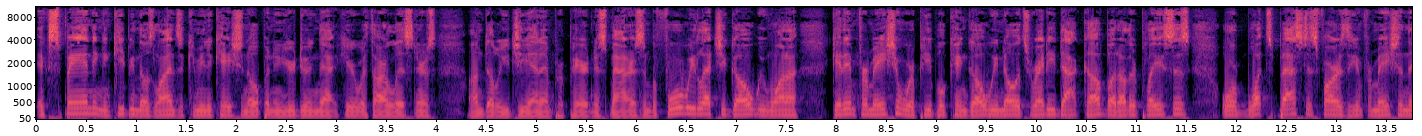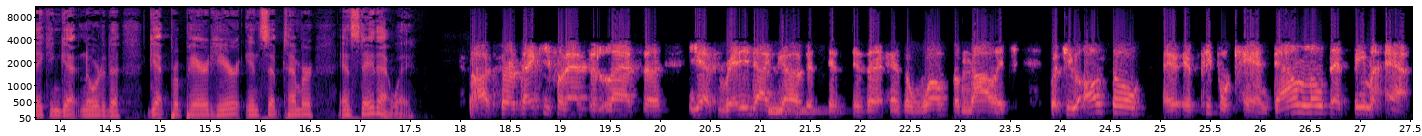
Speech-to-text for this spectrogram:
expanding and keeping those lines of communication open. And you're doing that here with our listeners on WGNN Preparedness Matters. And before we let you go, we want to get information where people can go. We know it's ready.gov, but other places or what's best as far as the information they can get in order to get prepared here in September and stay that way. Uh, sir, thank you for that last. Uh, yes, ready.gov is, is, is, a, a wealth of knowledge. But you also, if people can, download that FEMA app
